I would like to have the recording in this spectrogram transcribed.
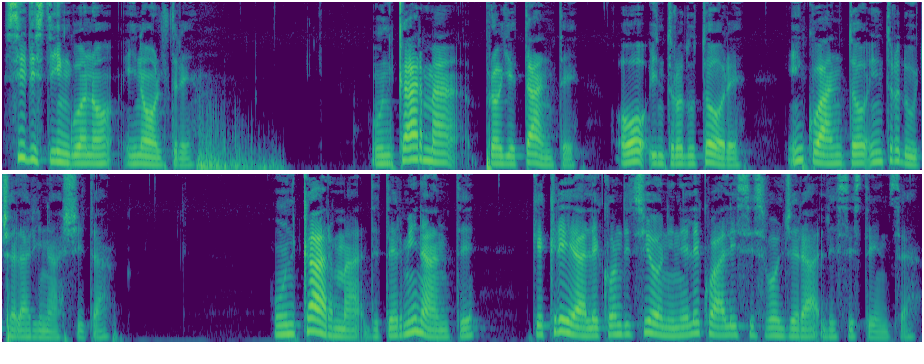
Si distinguono inoltre un karma proiettante o introduttore in quanto introduce la rinascita. Un karma determinante che crea le condizioni nelle quali si svolgerà l'esistenza.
